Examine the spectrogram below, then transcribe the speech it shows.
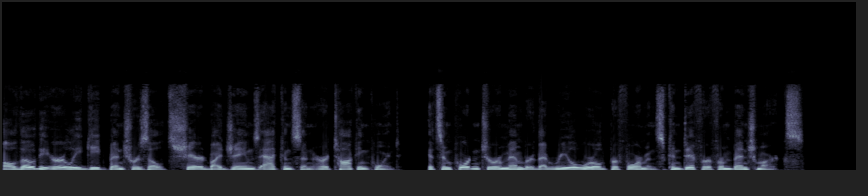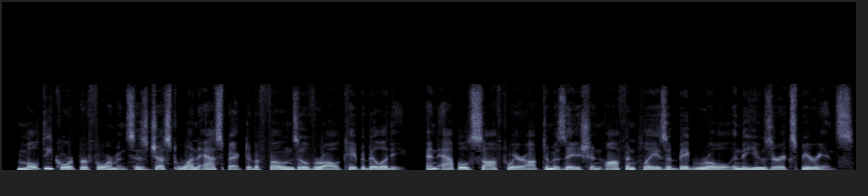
Although the early Geekbench results shared by James Atkinson are a talking point, it's important to remember that real-world performance can differ from benchmarks. Multi-core performance is just one aspect of a phone's overall capability, and Apple's software optimization often plays a big role in the user experience.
